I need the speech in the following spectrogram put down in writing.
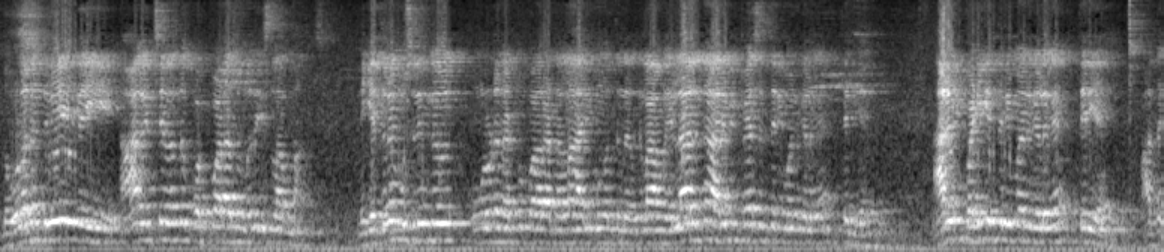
இந்த உலகத்திலேயே இதை ஆகச்சிறந்த கோட்பாடா சொல்வது இஸ்லாம் தான். இன்னைக்கு எத்தனை முஸ்லீம்கள் உங்களோட நட்பு பாராட்டெல்லாம் அறிமுகத்தில் இருக்கலாம். அவங்க எல்லாருக்கும் அரபி பேச தெரியுமான்னு கேளுங்க. தெரியாது. அரபி படிக்க தெரியுமான்னு கேளுங்க. தெரியாது. அதை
